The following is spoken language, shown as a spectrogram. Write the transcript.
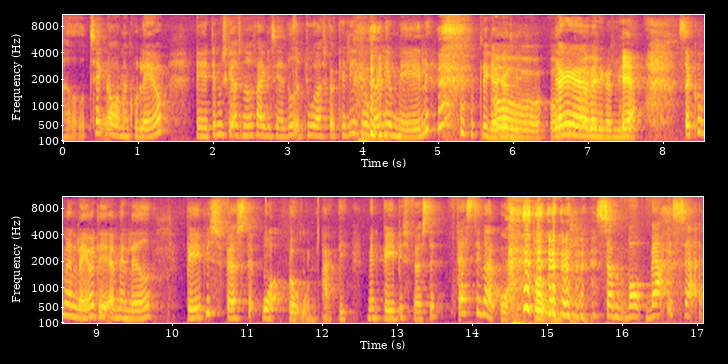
havde tænkt over, at man kunne lave, øh, det er måske også noget faktisk, jeg ved, at du også godt kan lide. Du kan godt lide at male. Det kan jeg godt lide. Oh, Jeg kan rigtig godt lide Ja. Så kunne man lave det, at man lavede babys første ord-bogen, agtig, men babys første festivalord-bogen, som, hvor hver især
